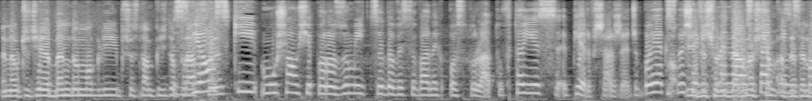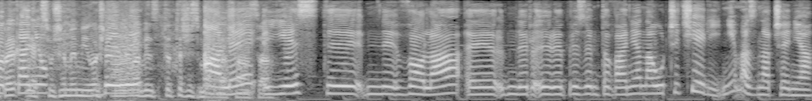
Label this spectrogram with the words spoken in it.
Nauczyciele będą mogli przystąpić do pracy? Związki muszą się porozumieć co do wysuwanych postulatów. To jest pierwsza rzecz, bo jak No, słyszeliśmy na Solidarnością a ostatnim ZNP, spotkaniu, jak słyszymy, nie ma, więc to też jest marna ale szansa. jest y, wola y, reprezentowania nauczycieli. Nie ma znaczenia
